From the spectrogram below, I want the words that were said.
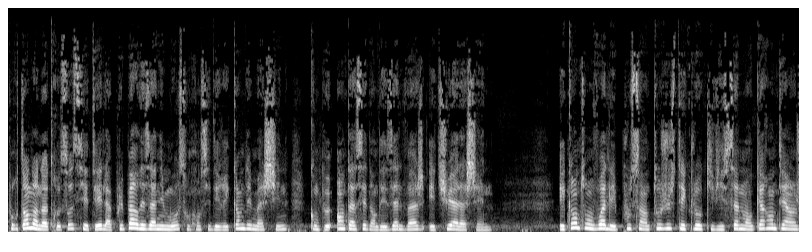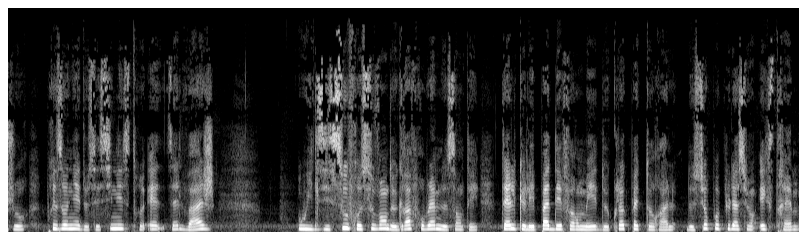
Pourtant, dans notre société, la plupart des animaux sont considérés comme des machines qu'on peut entasser dans des élevages et tuer à la chaîne. Et quand on voit les poussins tout juste éclos qui vivent seulement 41 jours prisonniers de ces sinistres élevages, où ils y souffrent souvent de graves problèmes de santé, tels que les pattes déformées, de cloques pectorales, de surpopulation extrême,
